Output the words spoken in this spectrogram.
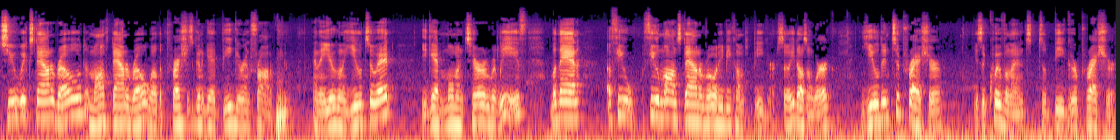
two weeks down the road, a month down the road, well, the pressure is going to get bigger in front of you. And then you're going to yield to it. You get momentary relief. But then a few few months down the road, he becomes bigger. So he doesn't work. Yielding to pressure is equivalent to bigger pressure.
